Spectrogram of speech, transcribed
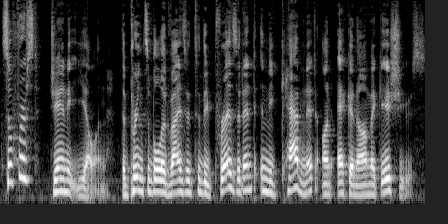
So first, Janet Yellen, the principal advisor to the President in the Cabinet on economic issues.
